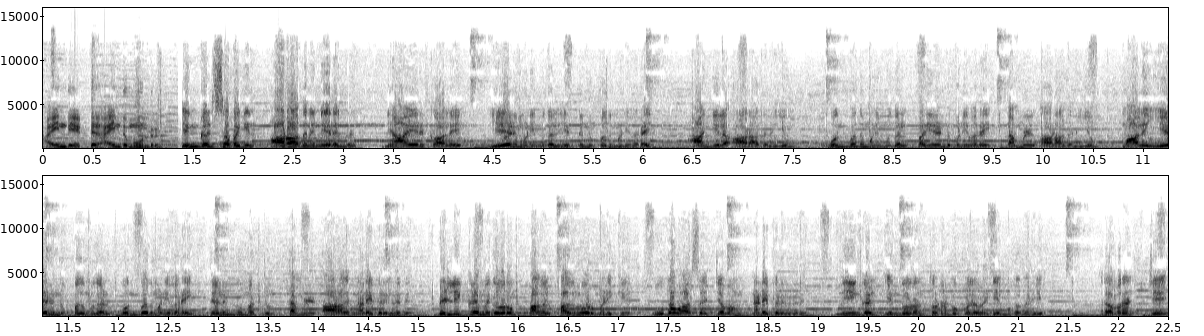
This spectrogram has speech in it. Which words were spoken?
ஐந்து எட்டு ஐந்து மூன்று. எங்கள் சபையின் ஆராதனை நேரங்கள் ஞாயிறு காலை ஏழு மணி முதல் எட்டு முப்பது மணி வரை ஆங்கில ஆராதனையும் ஒன்பது மணி முதல் பனிரெண்டு மணி வரை தமிழ் ஆராதனையும் மாலை ஏழு முப்பது முதல் ஒன்பது மணி வரை தெலுங்கு மற்றும் தமிழ் ஆராதனை நடைபெறுகிறது. வெள்ளிக்கிழமை தோறும் பகல் பதினோரு மணிக்கு உபவாச ஜெபம் நடைபெறுகிறது. நீங்கள் எங்களுடன் தொடர்பு கொள்ள வேண்டிய முகவரி ரெவரண்ட் ஜே.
